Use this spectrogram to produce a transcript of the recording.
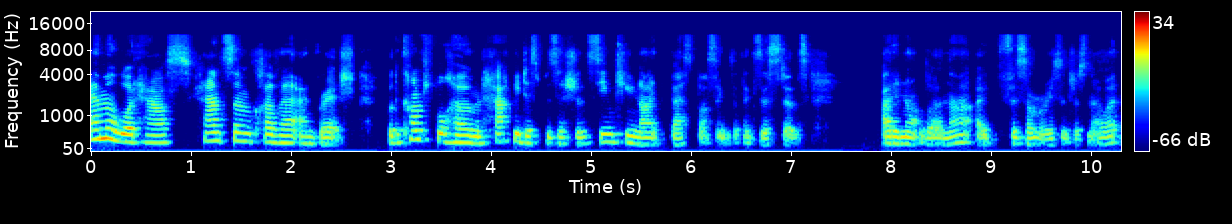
Emma Woodhouse, handsome, clever, and rich, with a comfortable home and happy disposition, seemed to unite the best blessings of existence. I did not learn that. I, for some reason, just know it.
